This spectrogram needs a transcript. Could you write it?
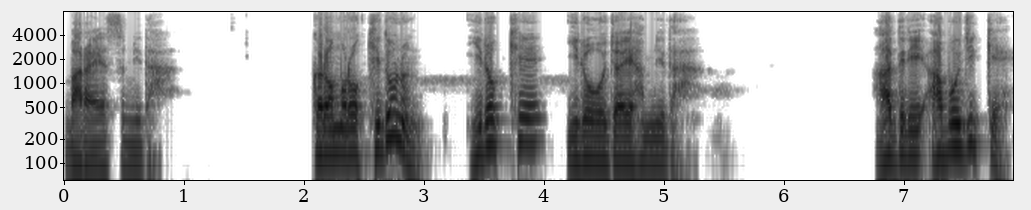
말하였습니다. 그러므로 기도는 이렇게 이루어져야 합니다. 아들이 아버지께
